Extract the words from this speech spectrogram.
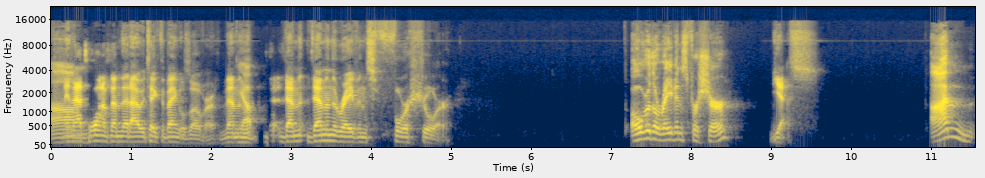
Um, and that's one of them that I would take the Bengals over. Them, Yep. them, them, and the Ravens for sure. over the Ravens for sure. Yes. I'm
